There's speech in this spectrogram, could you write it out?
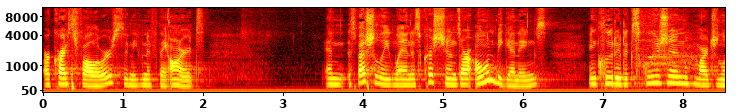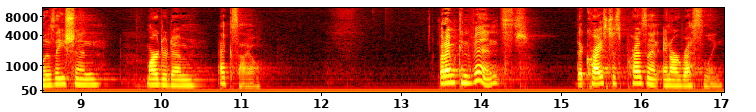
are Christ followers, and even if they aren't. And especially when, as Christians, our own beginnings included exclusion, marginalization, martyrdom, exile. But I'm convinced that Christ is present in our wrestling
